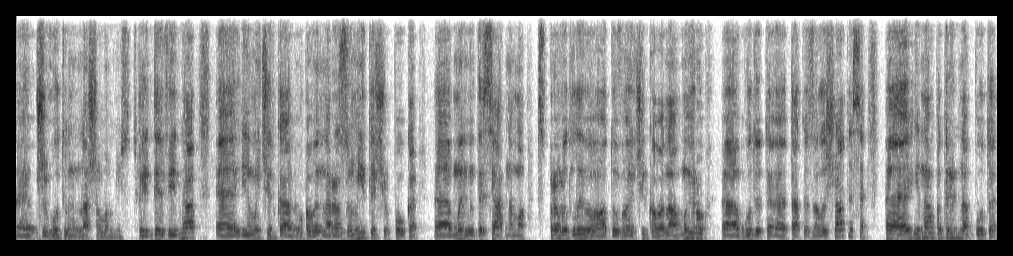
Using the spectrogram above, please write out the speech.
Е, Живуть у нашому місті. Йде війна, е, і ми чітко повинні розуміти, що поки е, ми не досягнемо справедливого довгоочікуваного миру, буде так і залишатися. І нам потрібно бути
